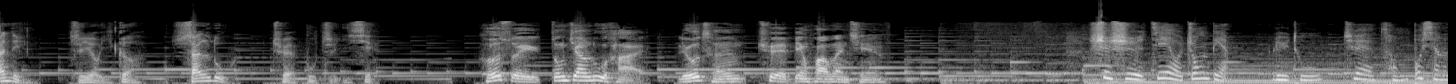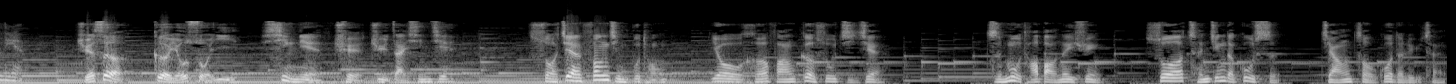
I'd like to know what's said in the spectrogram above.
山顶只有一个，山路却不止一线。河水终将入海，流程却变化万千。世事皆有终点，旅途却从不相连。角色各有所异，信念却聚在心间。所见风景不同，又何妨各抒己见？子木淘宝内训，说曾经的故事，讲走过的旅程。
